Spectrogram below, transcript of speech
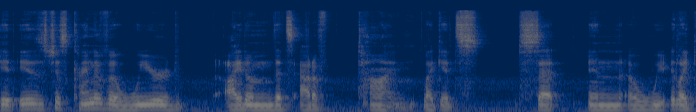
it is just kind of a weird item that's out of time. Like it's set in a weird like.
